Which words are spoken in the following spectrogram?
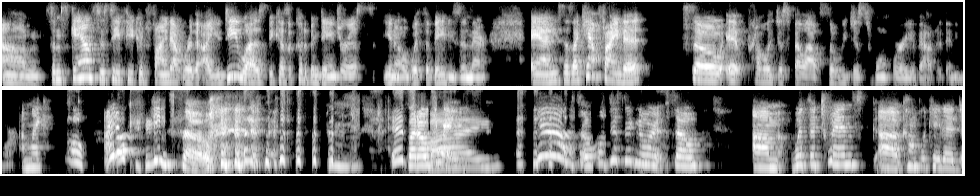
um, some scans to see if he could find out where the IUD was because it could have been dangerous, you know, with the babies in there. And he says, I can't find it. So it probably just fell out. So we just won't worry about it anymore. I'm like, Oh, I don't okay. think so. It's But okay. fine. yeah, so we'll just ignore it. So, um, with the twins' uh, complicated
